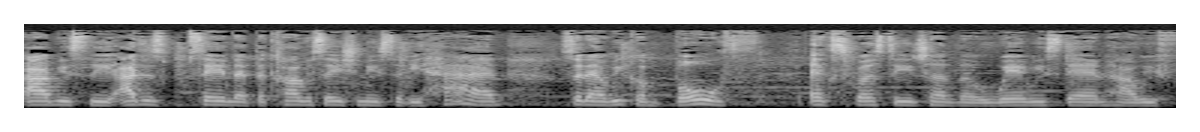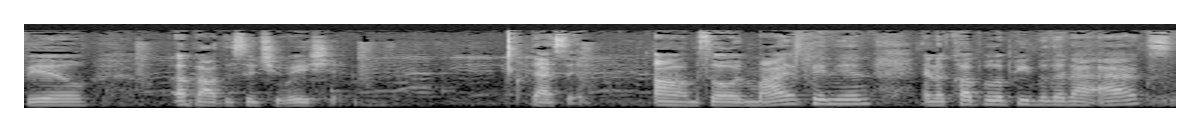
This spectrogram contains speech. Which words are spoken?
Obviously, I just saying that the conversation needs to be had so that we could both express to each other where we stand, how we feel about the situation. That's it. Um, so in my opinion, and a couple of people that I asked,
